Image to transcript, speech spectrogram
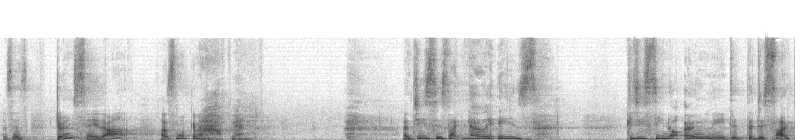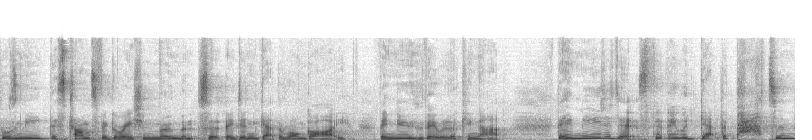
and says, Don't say that. That's not going to happen. And Jesus is like, No, it is. Because you see, not only did the disciples need this transfiguration moment so that they didn't get the wrong guy, they knew who they were looking at. They needed it so that they would get the pattern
